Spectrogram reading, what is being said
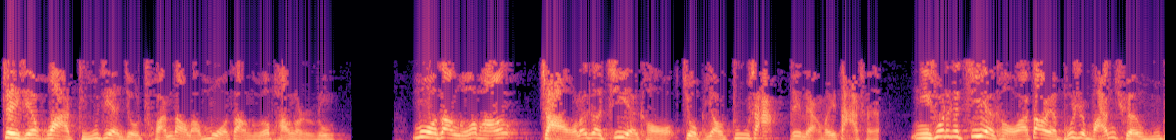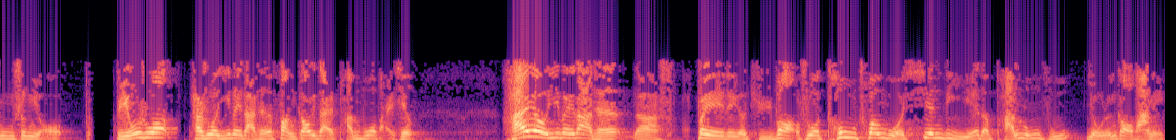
这些话逐渐就传到了莫藏额旁耳中。莫藏额旁找了个借口，就要诛杀这两位大臣。你说这个借口啊，倒也不是完全无中生有。比如说，他说一位大臣放高利贷盘剥百姓。还有一位大臣啊，被这个举报说偷穿过先帝爷的盘龙服，有人告发你。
